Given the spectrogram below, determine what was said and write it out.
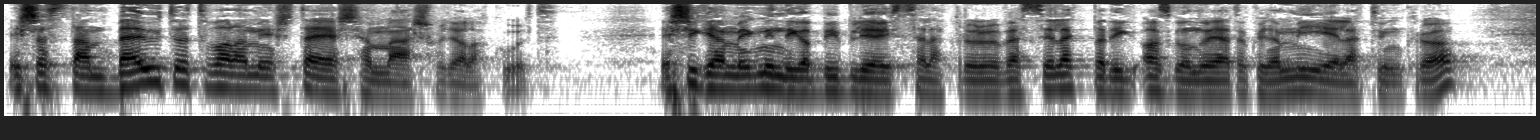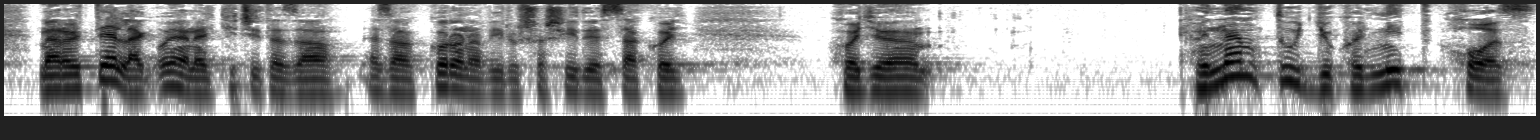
és aztán beütött valami, és teljesen máshogy alakult. És igen, még mindig a bibliai szelepről beszélek, pedig azt gondoljátok, hogy a mi életünkről. Mert hogy tényleg olyan egy kicsit ez a, ez a koronavírusos időszak, hogy, hogy hogy nem tudjuk, hogy mit hoz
